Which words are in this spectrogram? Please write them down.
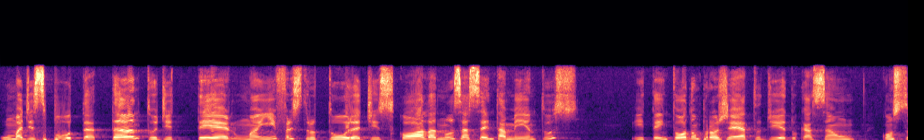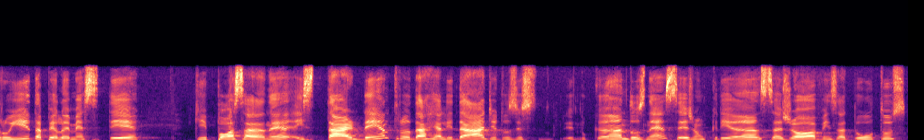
uma disputa tanto de ter uma infraestrutura de escola nos assentamentos, e tem todo um projeto de educação construída pelo MST, que possa né, estar dentro da realidade dos educandos, né, sejam crianças, jovens, adultos,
